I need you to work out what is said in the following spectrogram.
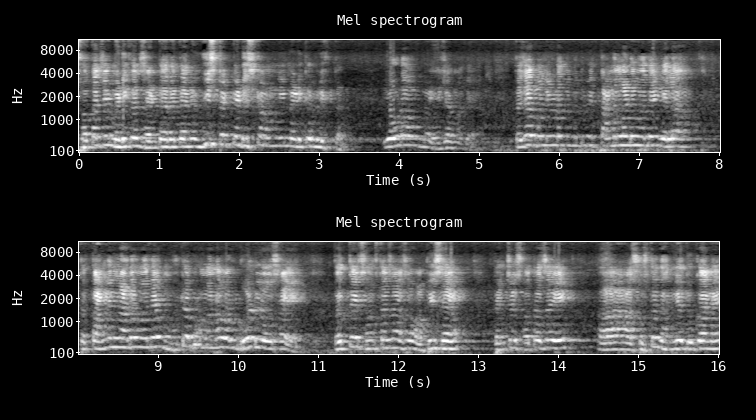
स्वतःचे मेडिकल सेंटर आहेत आणि वीस टक्के डिस्काउंट मेडिकल विकतात. एवढं ह्याच्यामध्ये आहे. त्याच्या पलीकडे तुम्ही तुम्ही तामिळनाडूमध्ये गेला तर तामिळनाडूमध्ये मोठ्या प्रमाणावर गोल्ड व्यवसाय आहे. प्रत्येक संस्थेचं असं ऑफिस आहे. त्यांचं स्वतःचं एक स्वस्त धान्य दुकान आहे.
